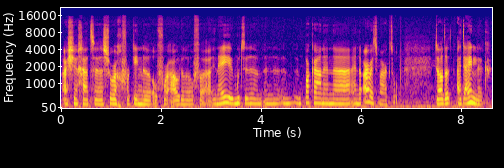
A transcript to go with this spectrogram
Als je gaat uh, zorgen voor kinderen of voor ouderen. Of, uh, nee, je moet een, een, een pak aan en, en de arbeidsmarkt op. Terwijl dat uiteindelijk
